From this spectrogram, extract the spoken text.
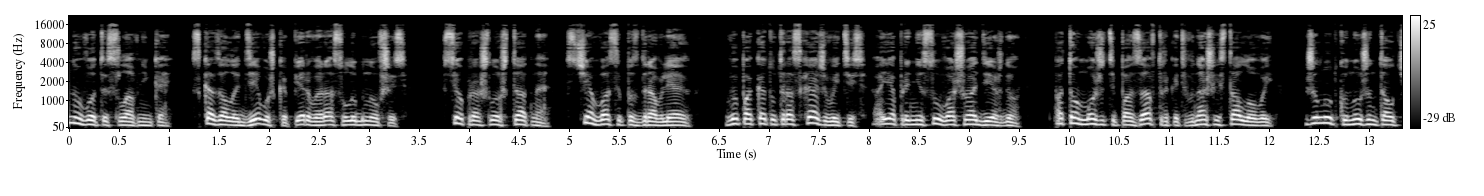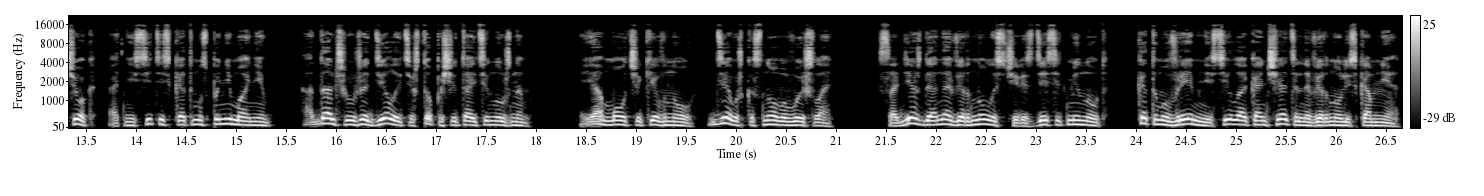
Ну вот и славненько, сказала девушка, первый раз улыбнувшись. Все прошло штатно, с чем вас и поздравляю. Вы пока тут расхаживайтесь, а я принесу вашу одежду. Потом можете позавтракать в нашей столовой. Желудку нужен толчок, отнеситесь к этому с пониманием. А дальше уже делайте, что посчитаете нужным». Я молча кивнул. Девушка снова вышла. С одеждой она вернулась через 10 минут. К этому времени силы окончательно вернулись ко мне.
